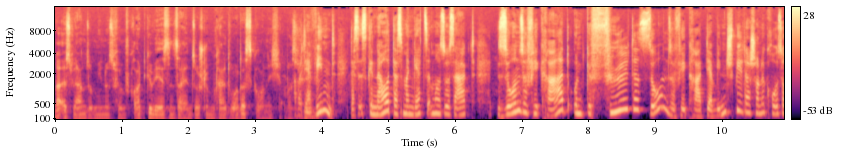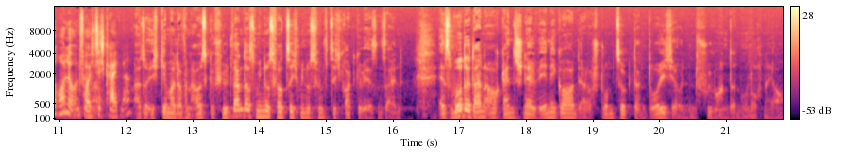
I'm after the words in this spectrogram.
Na, es werden so minus 5 Grad gewesen sein. So schlimm kalt war das gar nicht. Aber, Aber der Wind, das ist genau, dass man jetzt immer so sagt, so und so viel Grad und gefühltes so und so viel Grad. Der Wind spielt da schon eine große Rolle und Feuchtigkeit, genau. ne? Also ich gehe mal davon aus, gefühlt werden das minus 40, minus 50 Grad gewesen sein. Es wurde dann auch ganz schnell weniger. Der Sturm zog dann durch und früh waren dann nur noch, naja,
